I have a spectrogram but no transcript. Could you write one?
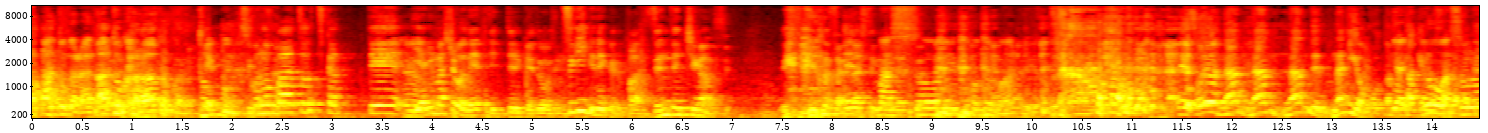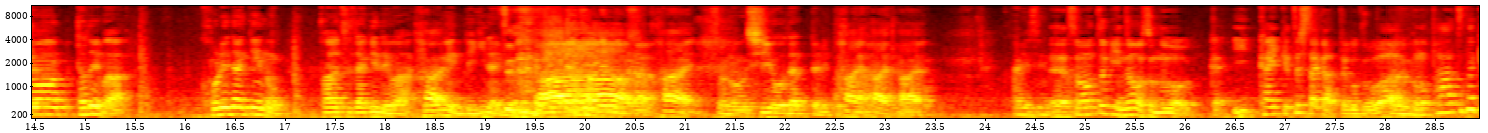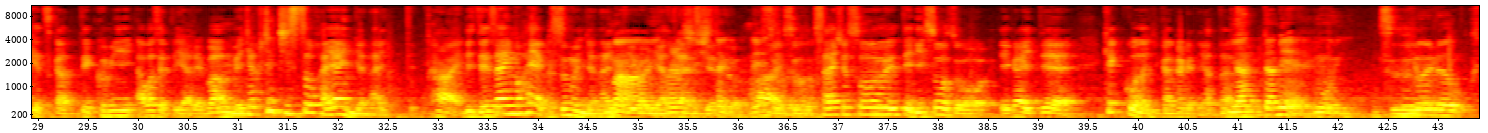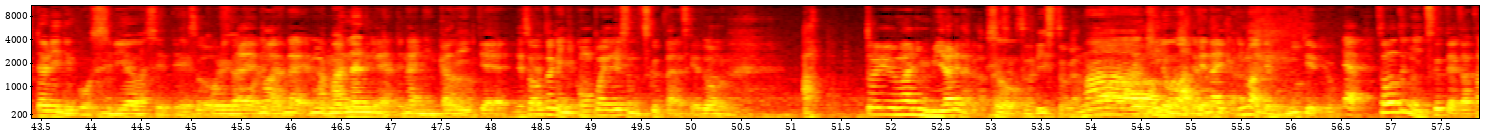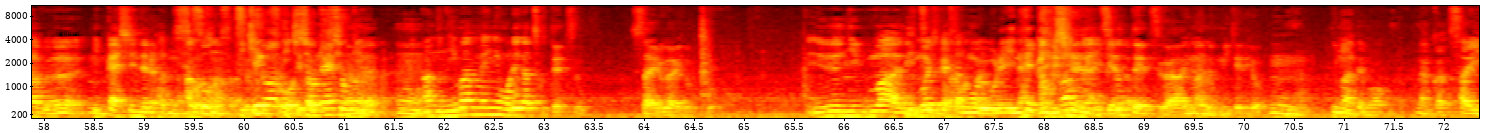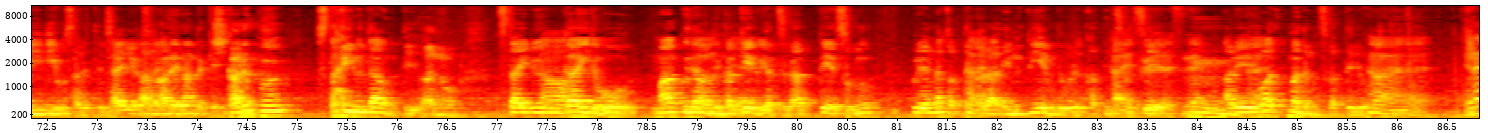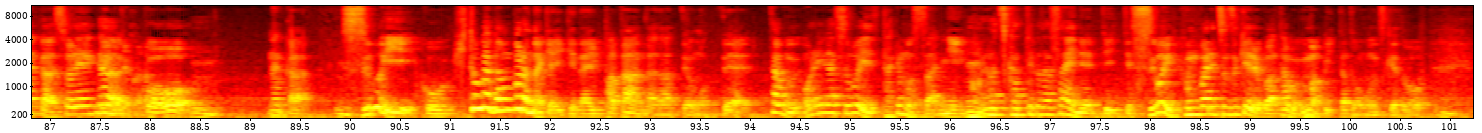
後から後から。後からどこのパーツを使ってやりましょうねって言ってるけど、次出てくるパーツ全然違うんですよまあそういうこともあるよ。ね えそれはなんなんなんで何が起こったの？竹要はその例えばこれだけのパーツだけでは表現できないものがいっぱいはい。その仕様だったりとか。はいはいはい配線とか。だからその時のその解決したかったことは、うん。このパーツだけ使って組み合わせてやれば、うん。めちゃくちゃ実装早いんじゃないって。はい。でデザインも早く済むんじゃないっていうふうにやったんですけど、まあね。そうそうそう。最初そうやって理想像を描いて結構な時間かけてやったんですよ。やったね。もすうい。ろいろ二人でこうすり合わせてそう。これがこれだ。まあねもうまあ何人ねかで何人かでいて、でその時にコンポーネントリストも作ったんですけど、うん。あっという間に見られなくなったんですよそのリストが、まあ機能合ってないから今でも見てるよ。いやその時に作ったやつは多分一回死んでるはずなんそうなんですか。一度そう一度ね初期だから。あの2番目に俺が作ったやつ。スタイルガイドって。えーにまあもしかしたらもう俺いないかもしれないけど。作ったやつが今でも見てるよ、うん。今でもなんか再利用されてる。再利用されてる。あれなんだっけ？ガルプスタイルダウンっていうあのスタイルガイドをマークダウンで書けるやつがあってその俺はなかったから、はい。NPM で俺が勝手にはい作って、やつね、うん。あれは今でも使ってるよ、はいでなんかそれがこう、うん。なんかすごいこう人が頑張らなきゃいけないパターンだなって思って多分俺がすごい竹本さんに「うん。これを使ってくださいね」って言ってすごい踏ん張り続ければ多分うまくいったと思うんですけど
